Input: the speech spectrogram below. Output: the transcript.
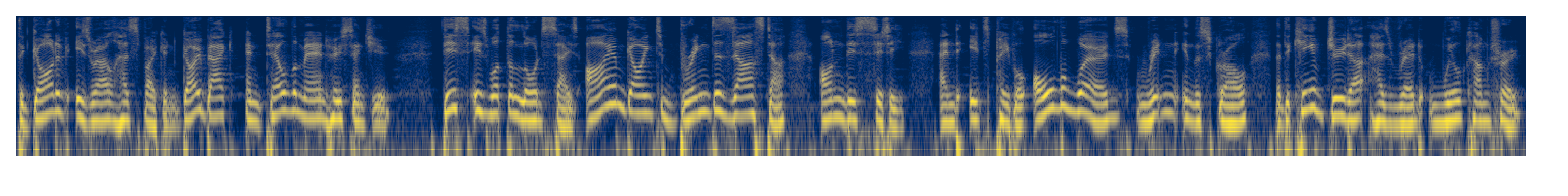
the God of Israel, has spoken. Go back and tell the man who sent you. This is what the Lord says I am going to bring disaster on this city and its people. All the words written in the scroll that the king of Judah has read will come true.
